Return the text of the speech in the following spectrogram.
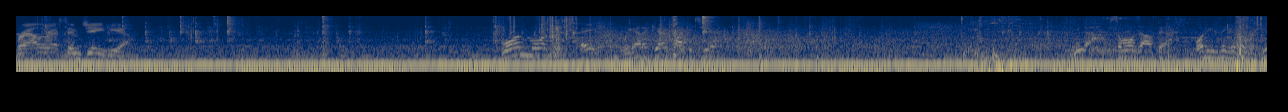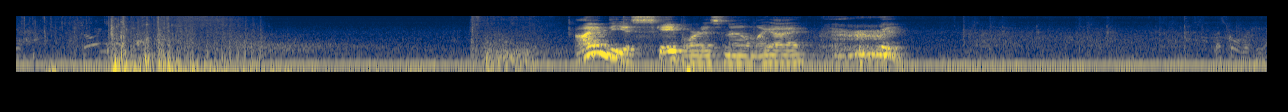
Prowler SMG here. One more. Hey, we got a care package here. Mira, someone's out there. What do you think is over here? Throwing it. I am the escape artist now, my guy. Let's go over here.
